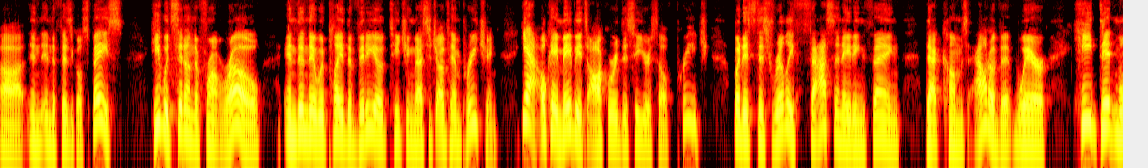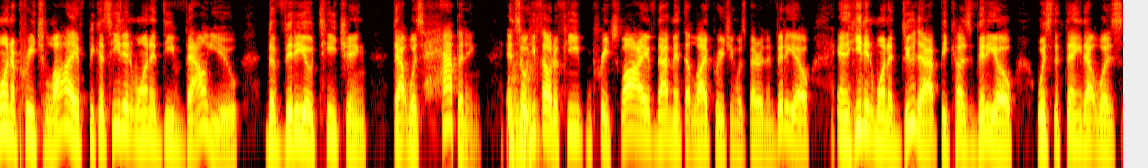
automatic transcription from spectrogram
uh, in in the physical space he would sit on the front row and then they would play the video teaching message of him preaching. Yeah, okay, maybe it's awkward to see yourself preach, but it's this really fascinating thing that comes out of it where he didn't want to preach live because he didn't want to devalue the video teaching that was happening. And mm-hmm. so he mm-hmm. felt if he preached live, that meant that live preaching was better than video. And he didn't want to do that because video was the thing that was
